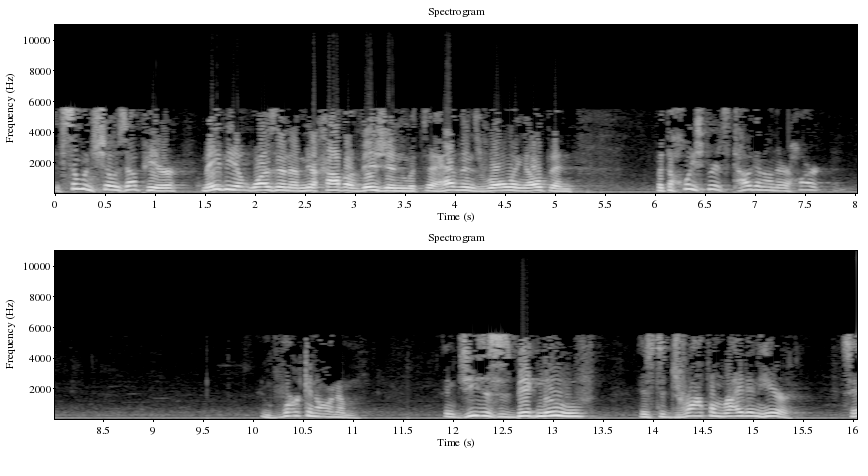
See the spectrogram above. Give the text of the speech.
If someone shows up here, maybe it wasn't a Merkava vision with the heavens rolling open, but the Holy Spirit's tugging on their heart and working on them. And Jesus' big move is to drop them right in here. Say,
